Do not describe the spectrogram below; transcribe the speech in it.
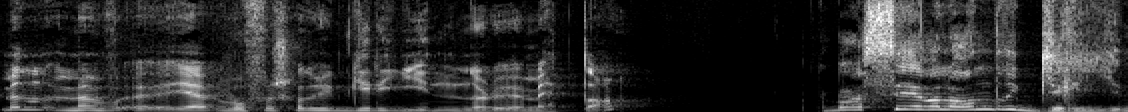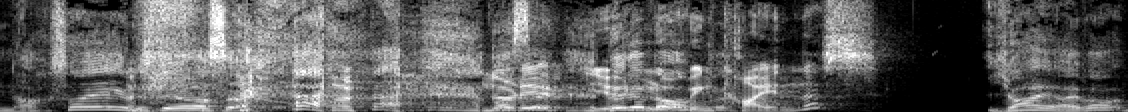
Men, men jeg, hvorfor skal du grine når du er metta? Bare ser alle andre griner, så har jeg lyst til å gjøre det. Altså. Når de du gjør loving kindness? Ja, ja, var,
